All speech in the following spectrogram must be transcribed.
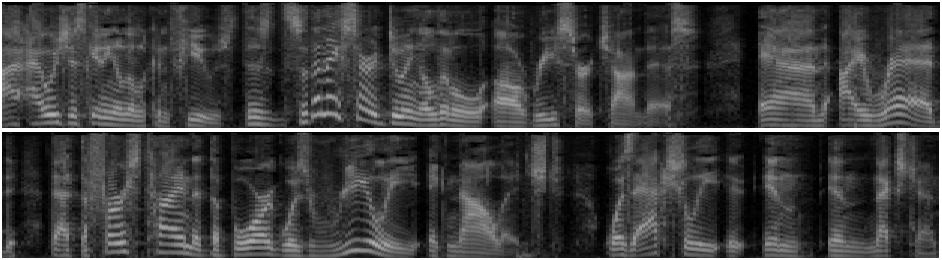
I, I was just getting a little confused. There's, so then I started doing a little uh, research on this, and I read that the first time that the Borg was really acknowledged was actually in in Next Gen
